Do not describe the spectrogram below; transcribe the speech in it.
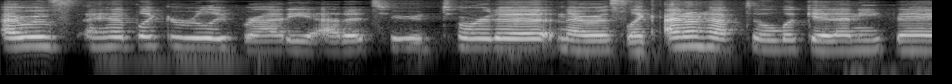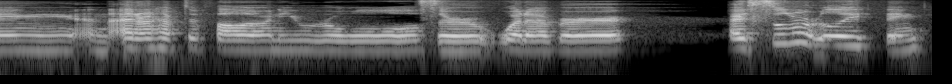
I was I had like a really bratty attitude toward it, and I was like, I don't have to look at anything, and I don't have to follow any rules or whatever. I still don't really think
